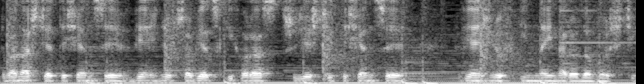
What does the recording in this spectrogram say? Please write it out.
12 tysięcy więźniów sowieckich oraz 30 tysięcy więźniów innej narodowości.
